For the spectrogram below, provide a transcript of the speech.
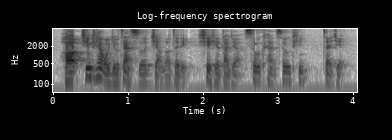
好，今天我就暂时讲到这里，谢谢大家收看收听，再见。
